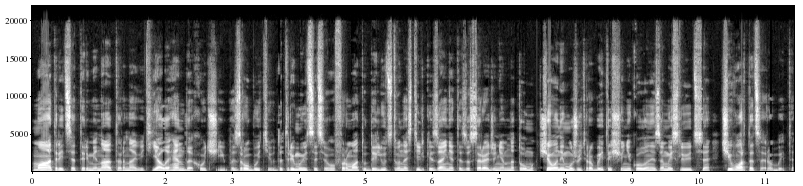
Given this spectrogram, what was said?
Матриця, термінатор, навіть я легенда, хоч і без роботів, дотримуються цього формату, де людство настільки зайняте зосередженням на тому, що вони можуть робити, що ніколи не замислюються, чи варто це робити.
